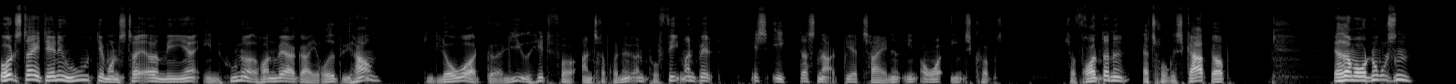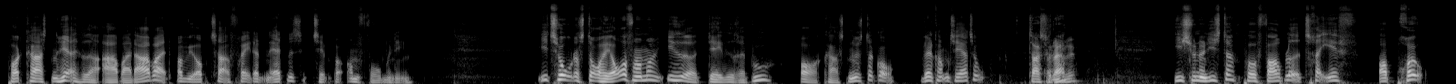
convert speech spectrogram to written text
Onsdag i denne uge demonstrerede mere end 100 håndværkere i Rødby Havn. De lover at gøre livet hit for entreprenøren på Femernbælt, hvis ikke der snart bliver tegnet en overenskomst. Så fronterne er trukket skarpt op. Jeg hedder Morten Olsen. Podcasten her hedder Arbejde Arbejde, og vi optager fredag den 18. september om formiddagen. I to, der står herovre for mig, I hedder David Rebu og Carsten Østergaard. Velkommen til jer to. Tak skal du have. I er journalister på Fagbladet 3F, og prøv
